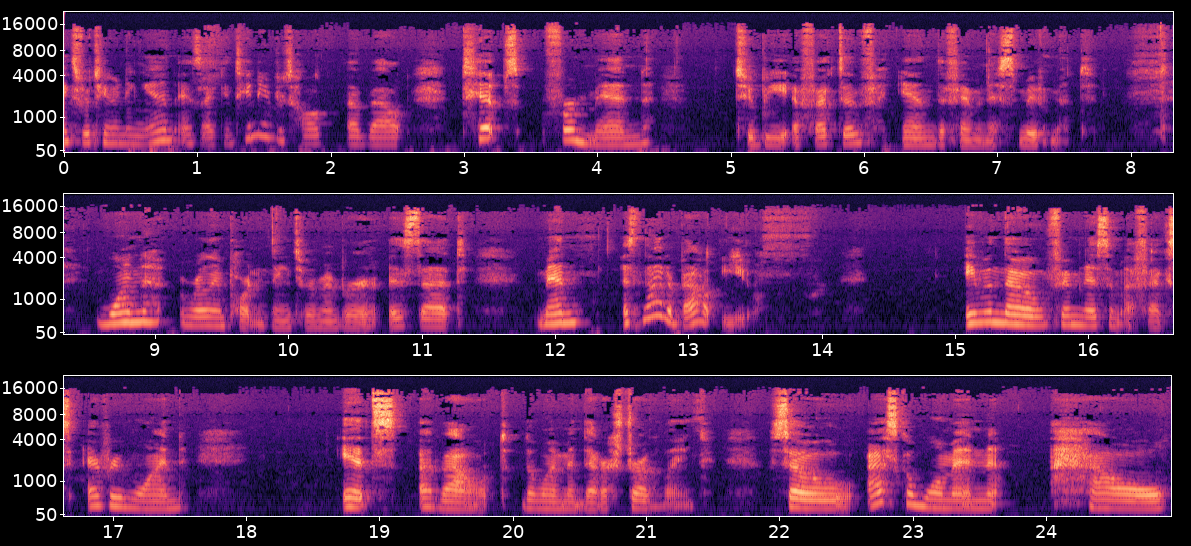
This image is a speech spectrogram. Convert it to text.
Thanks for tuning in as I continue to talk about tips for men to be effective in the feminist movement. One really important thing to remember is that men, it's not about you. Even though feminism affects everyone, it's about the women that are struggling. So ask a woman how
